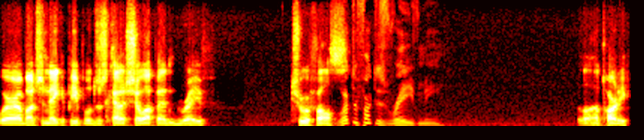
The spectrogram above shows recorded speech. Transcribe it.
where a bunch of naked people just kind of show up and rave. True or false? What the fuck does rave mean? A party.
